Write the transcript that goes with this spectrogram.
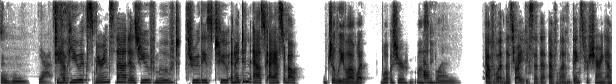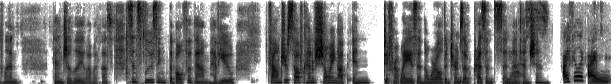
Mm-hmm. Yes. Do, have you experienced that as you've moved through these two? And I didn't ask, I asked about Jalila. What, what was your mom's Evelyn. Name? Evelyn. That's right. You said that. Evelyn. Thanks for sharing Evelyn and Jalila with us. Since losing the both of them, have you found yourself kind of showing up in different ways in the world in terms of presence and yes. attention? I feel like I'm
